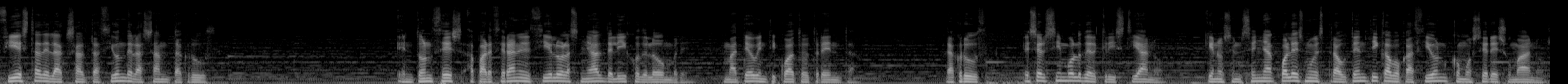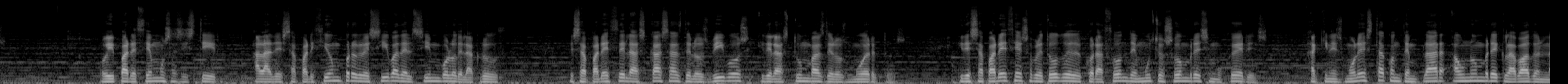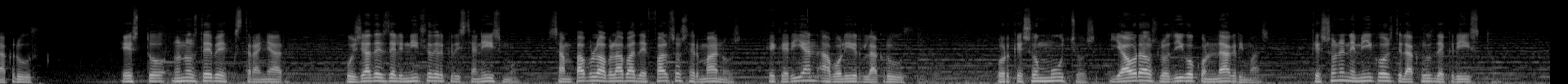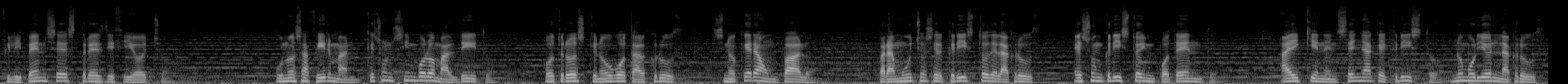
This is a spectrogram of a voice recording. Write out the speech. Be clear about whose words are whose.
Speaker 1: fiesta de la exaltación de la Santa Cruz. Entonces aparecerá en el cielo la señal del Hijo del Hombre. Mateo 24:30. La cruz es el símbolo del cristiano, que nos enseña cuál es nuestra auténtica vocación como seres humanos. Hoy parecemos asistir a la desaparición progresiva del símbolo de la cruz. Desaparece las casas de los vivos y de las tumbas de los muertos, y desaparece sobre todo del corazón de muchos hombres y mujeres, a quienes molesta contemplar a un hombre clavado en la cruz. Esto no nos debe extrañar, pues ya desde el inicio del cristianismo, San Pablo hablaba de falsos hermanos que querían abolir la cruz. Porque son muchos, y ahora os lo digo con lágrimas, que son enemigos de la cruz de Cristo. Filipenses 3:18. Unos afirman que es un símbolo maldito, otros que no hubo tal cruz, sino que era un palo. Para muchos el Cristo de la cruz es un Cristo impotente. Hay quien enseña que Cristo no murió en la cruz.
